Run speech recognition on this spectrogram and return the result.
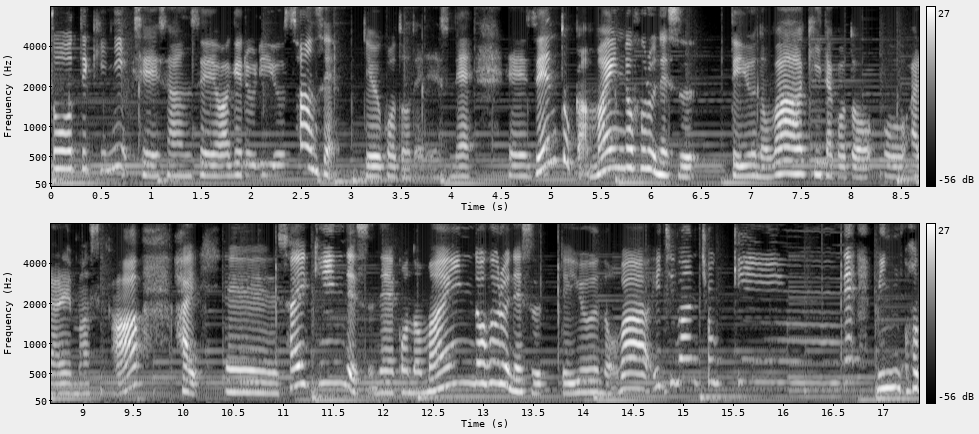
倒的に生産性を上げる理由3選ということでですね、えー、禅とかマインドフルネスっていうのは聞いたことあられますか？はい、えー、最近ですねこのマインドフルネスっていうのは一番直近ね、みんほ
